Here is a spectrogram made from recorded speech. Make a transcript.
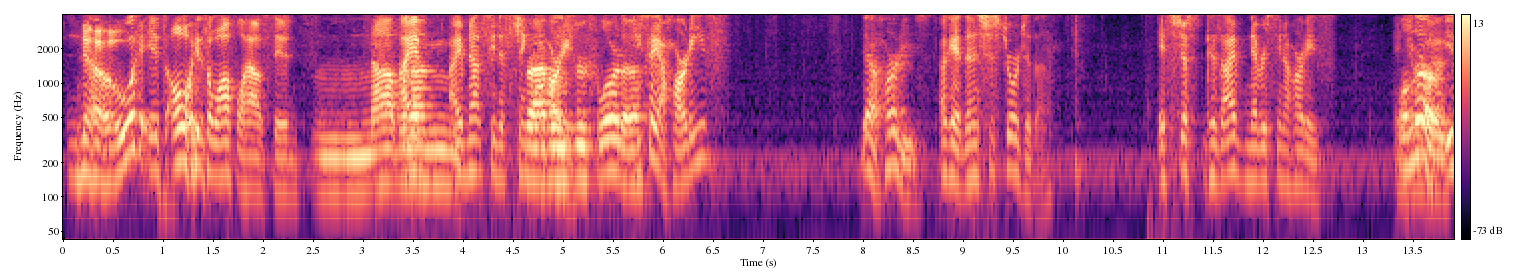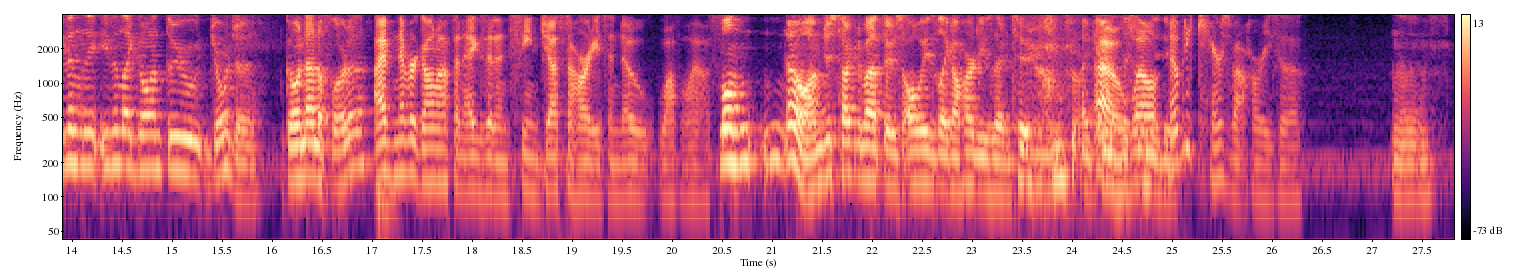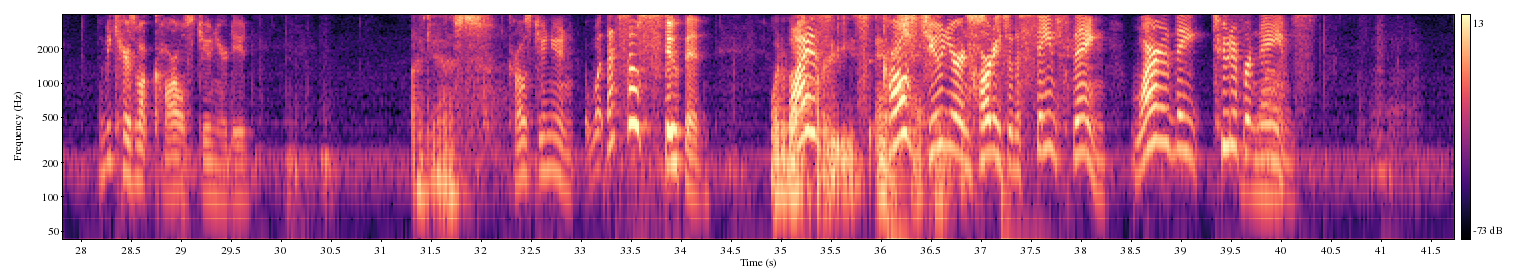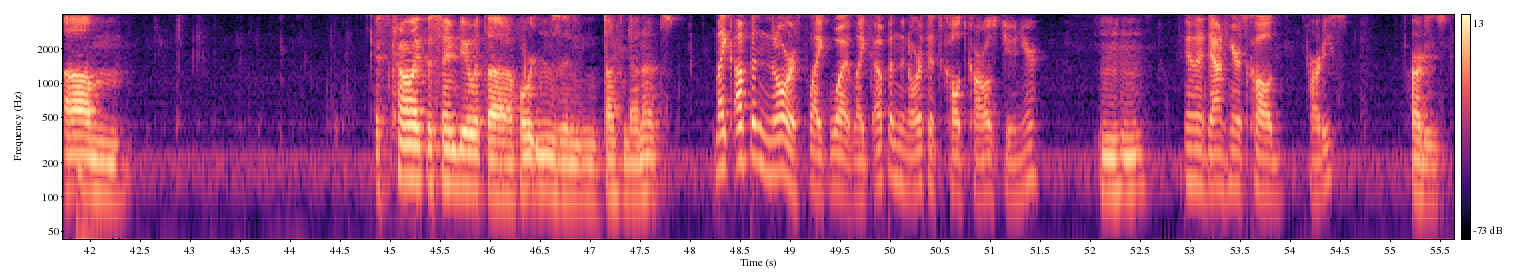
No, it's always a Waffle House, dude. Not when I have, am I have not seen a single traveling Hardee's. through Florida. Did you say a Hardee's? yeah, Hardee's. Okay, then it's just Georgia then. It's just because I've never seen a Hardee's. in Well, no, even even like going through Georgia, going down to Florida. I've never gone off an exit and seen just a Hardee's and no Waffle House. Well, no, I'm just talking about. There's always like a Hardee's there too. like in the oh well, nobody cares about Hardee's though. Mm, Nobody cares about Carl's Jr., dude. I guess. Carl's Jr. and what? That's so stupid. What Why is Carl's Jr. and Hardee's are the same thing? Why are they two different names? Um, it's kind of like the same deal with uh, Hortons and Dunkin' Donuts. Like up in the north, like what? Like up in the north, it's called Carl's Jr. Mm-hmm. And then down here, it's called Hardee's. Hardee's.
